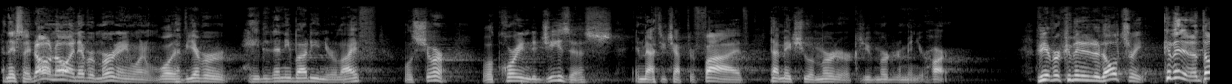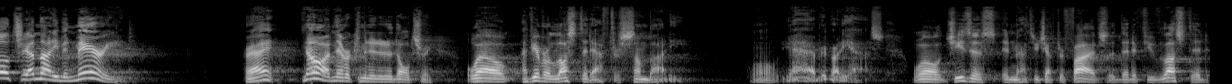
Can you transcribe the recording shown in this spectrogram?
And they say, no, no, I never murdered anyone. Well, have you ever hated anybody in your life? Well, sure. Well, according to Jesus in Matthew chapter 5, that makes you a murderer because you've murdered him in your heart. Have you ever committed adultery? Committed adultery? I'm not even married. Right? No, I've never committed adultery. Well, have you ever lusted after somebody? Well, yeah, everybody has. Well, Jesus in Matthew chapter 5 said that if you've lusted,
